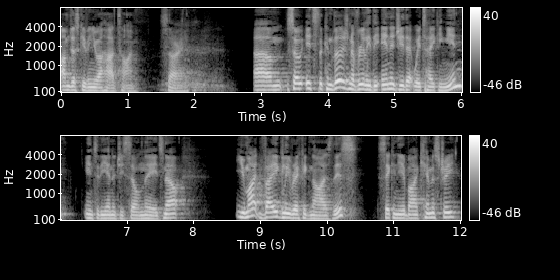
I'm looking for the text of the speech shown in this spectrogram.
I'm just giving you a hard time. Sorry. Um, so it's the conversion of really the energy that we're taking in into the energy cell needs. Now, you might vaguely recognize this, second year biochemistry.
